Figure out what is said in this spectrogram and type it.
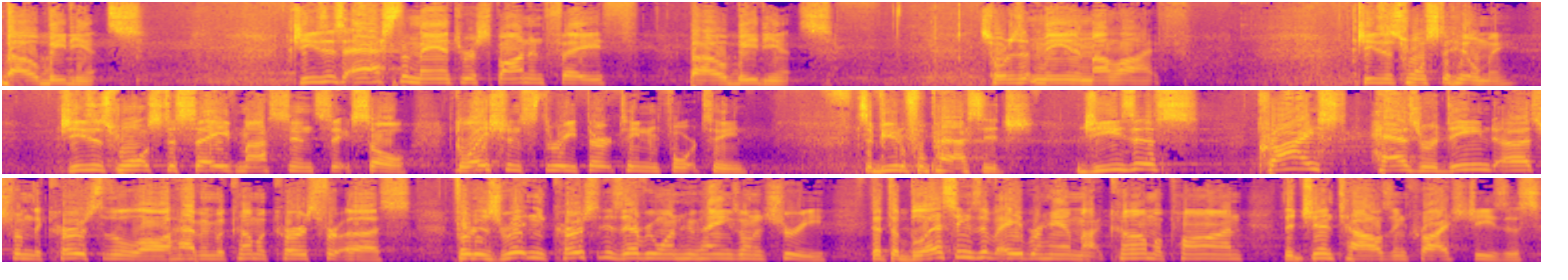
by obedience. Jesus asked the man to respond in faith by obedience. So, what does it mean in my life? Jesus wants to heal me. Jesus wants to save my sin sick soul. Galatians 3 13 and 14. It's a beautiful passage. Jesus, Christ, has redeemed us from the curse of the law, having become a curse for us. For it is written, Cursed is everyone who hangs on a tree, that the blessings of Abraham might come upon the Gentiles in Christ Jesus,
